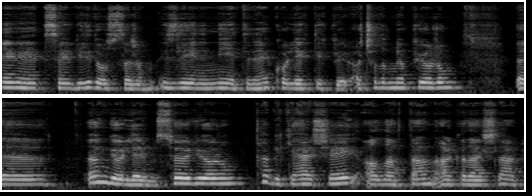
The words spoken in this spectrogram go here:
Evet sevgili dostlarım, izleyenin niyetine kolektif bir açılım yapıyorum. Ee, öngörülerimi söylüyorum. Tabii ki her şey Allah'tan arkadaşlar.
